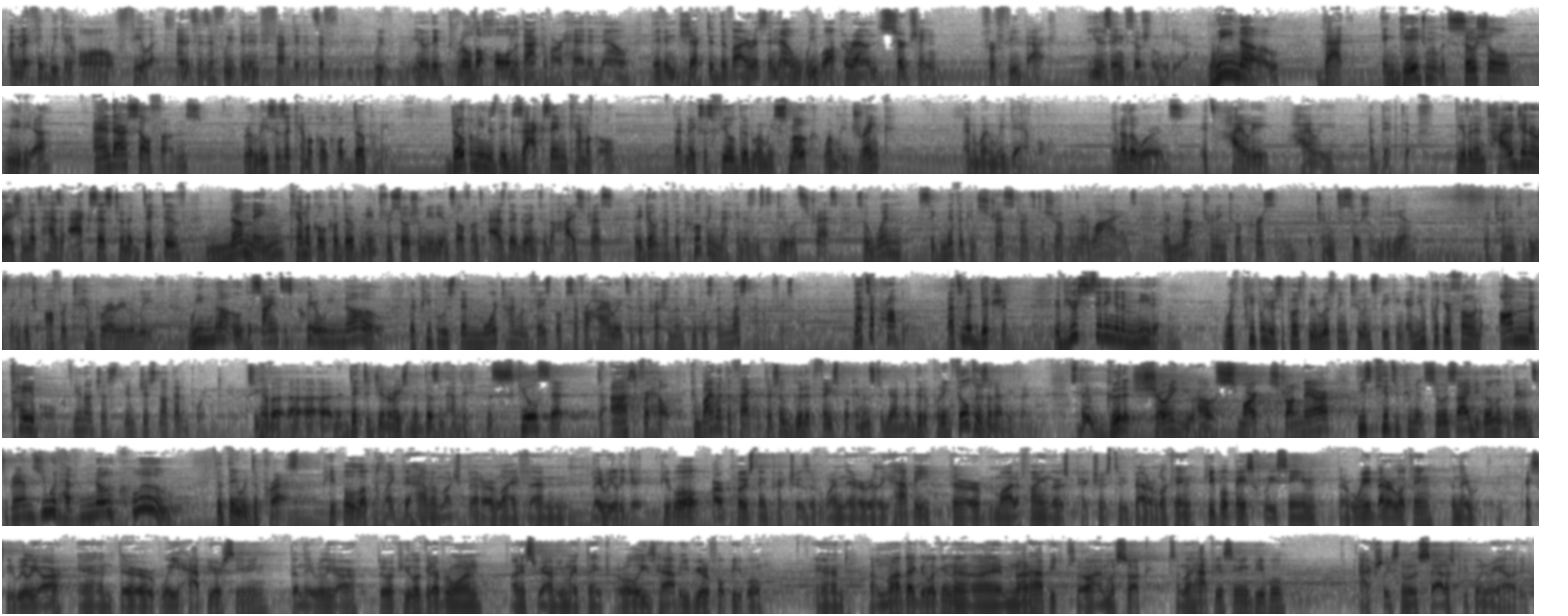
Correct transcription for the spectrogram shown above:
I mean, I think we can all feel it. And it's as if we've been infected. It's if we've, you know, they've drilled a hole in the back of our head and now they've injected the virus and now we walk around searching for feedback using social media. We know that engagement with social media and our cell phones releases a chemical called dopamine. Dopamine is the exact same chemical that makes us feel good when we smoke, when we drink, and when we gamble. In other words, it's highly, highly addictive. You have an entire generation that has access to an addictive, numbing chemical called dopamine through social media and cell phones as they're going through the high stress. They don't have the coping mechanisms to deal with stress. So when significant stress starts to show up in their lives, they're not turning to a person, they're turning to social media. They're turning to these things which offer temporary relief. We know, the science is clear, we know that people who spend more time on Facebook suffer higher rates of depression than people who spend less time on Facebook. That's a problem. That's an addiction. If you're sitting in a meeting with people you're supposed to be listening to and speaking, and you put your phone on the table, you're not just you're just not that important to me. Right? So you have a, a, an addicted generation that doesn't have the, the skill set to ask for help. Combined with the fact that they're so good at Facebook and Instagram, they're good at putting filters on everything. So they're good at showing you how smart and strong they are. These kids who commit suicide, you go look at their Instagrams, you would have no clue that they were depressed. People look like they have a much better life than they really do. People are posting pictures of when they're really happy. They're modifying those pictures to be better looking. People basically seem they're way better looking than they basically really are, and they're way happier seeming than they really are. So if you look at everyone on Instagram, you might think they're all these happy, beautiful people. And I'm not that good looking and I'm not happy, so I must suck. Some of the happiest seeming people, actually some of the saddest people in reality.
